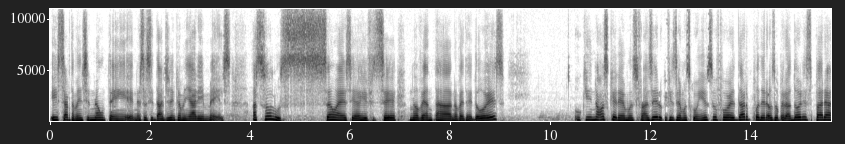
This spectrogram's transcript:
e certamente não tem necessidade de encaminhar e-mails. A solução é esse RFC 9092, o que nós queremos fazer, o que fizemos com isso, foi dar poder aos operadores para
